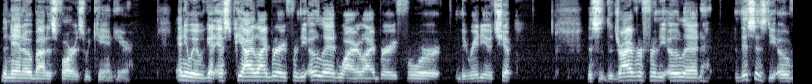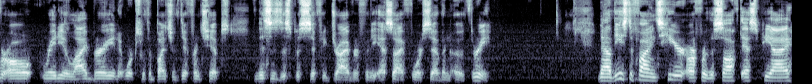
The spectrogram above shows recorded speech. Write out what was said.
the Nano about as far as we can here. Anyway, we've got SPI library for the OLED, wire library for the radio chip. This is the driver for the OLED, this is the overall radio library and it works with a bunch of different chips. This is the specific driver for the SI4703. Now these defines here are for the soft SPI.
